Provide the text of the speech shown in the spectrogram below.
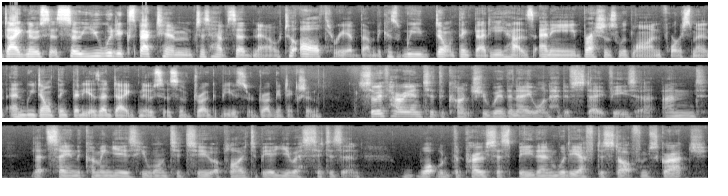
diagnosis. So you would expect him to have said no to all three of them because we don't think that he has any brushes with law enforcement and we don't think that he has a diagnosis of drug abuse or drug addiction. So if Harry entered the country with an A1 head of state visa and let's say in the coming years he wanted to apply to be a US citizen, what would the process be then? Would he have to start from scratch?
